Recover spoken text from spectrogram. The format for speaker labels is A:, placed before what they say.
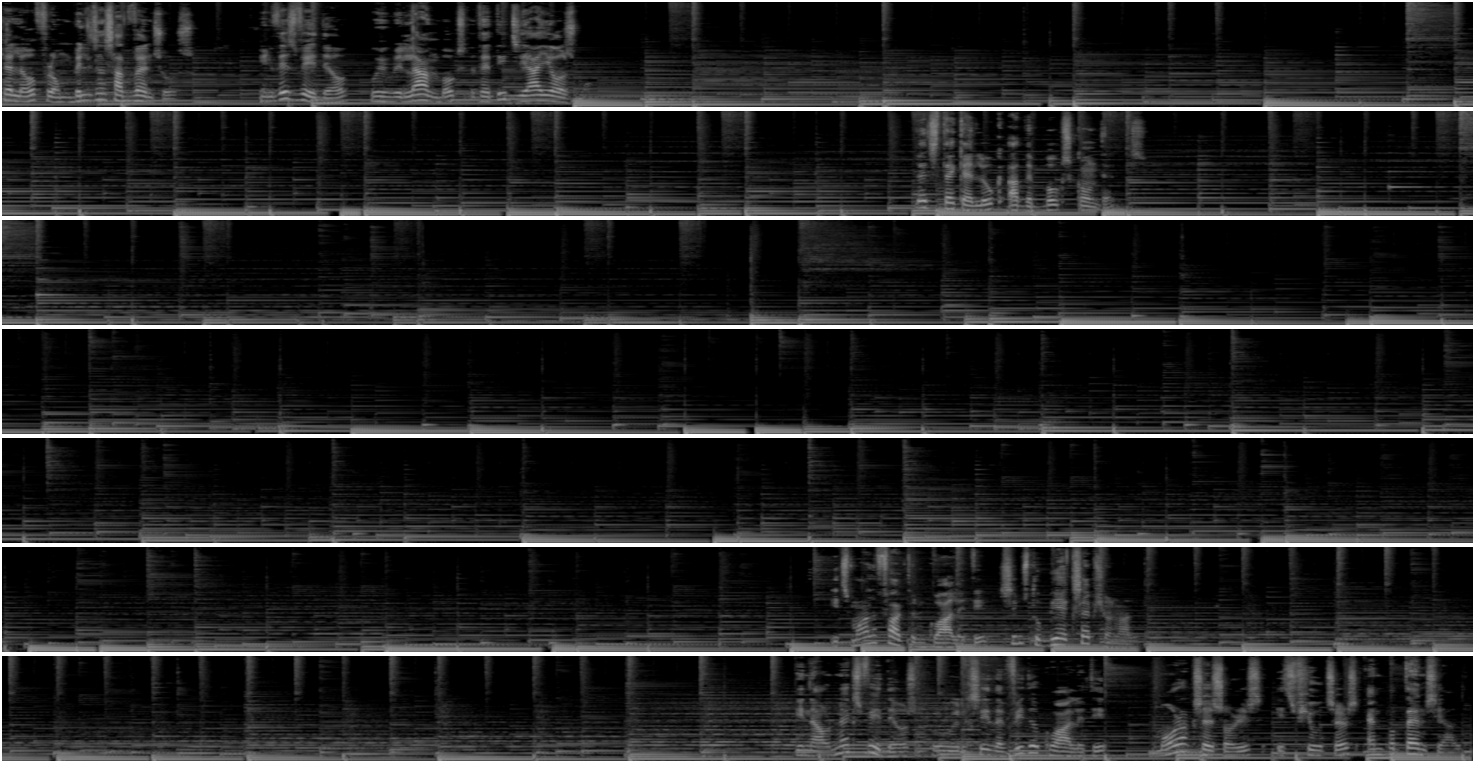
A: Hello from Billzness Adventures. In this video, we will unbox the DJI Osmo. Let's take a look at the box contents. Its manufacturing quality seems to be exceptional. In our next videos we will see the video quality, more accessories, its features and potential.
